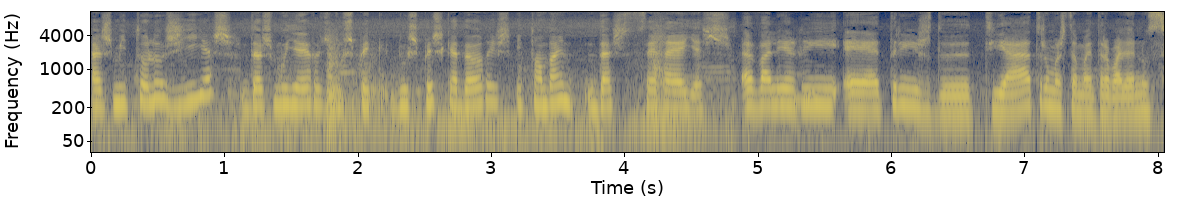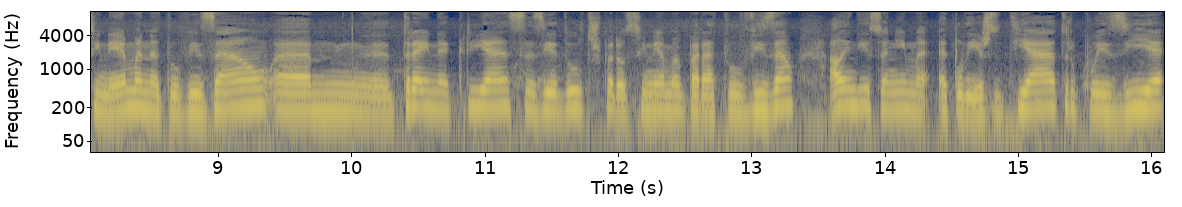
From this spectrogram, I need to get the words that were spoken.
as mitologias das mulheres dos, pe dos, pescadores e também das sereias. A Valérie é atriz de teatro, mas também trabalha no cinema, na televisão, um, treina crianças e adultos para o cinema, para a televisão. Além disso, anima ateliês de teatro, poesia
